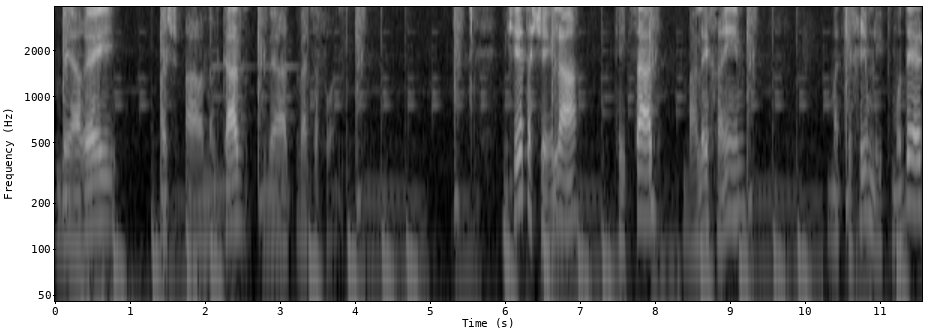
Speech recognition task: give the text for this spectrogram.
בערי המרכז והצפון. נשאלת השאלה כיצד בעלי חיים מצליחים להתמודד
